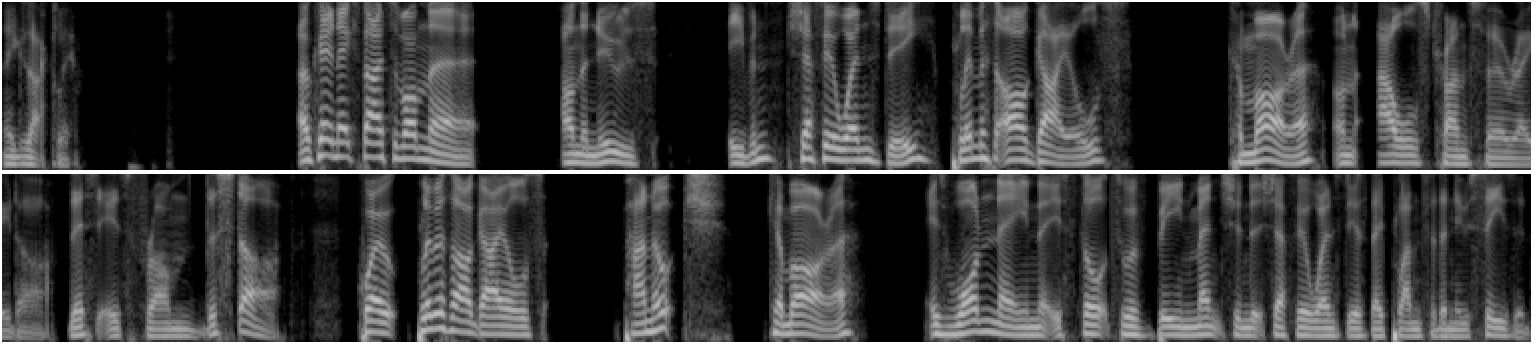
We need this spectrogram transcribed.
Exactly. Okay, next item on there, on the news, even Sheffield Wednesday, Plymouth Argyles, Camara on Owls transfer radar. This is from The Star. Quote Plymouth Argyle's Panutche Camara is one name that is thought to have been mentioned at Sheffield Wednesday as they plan for the new season.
